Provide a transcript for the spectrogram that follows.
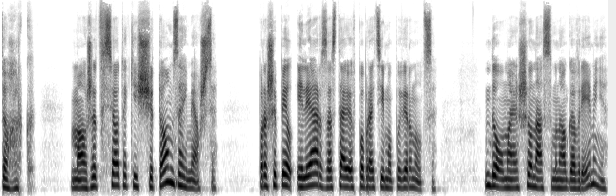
«Торг, может, все таки щитом займешься? прошипел Илиар, заставив побратиму повернуться. «Думаешь, у нас много времени?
